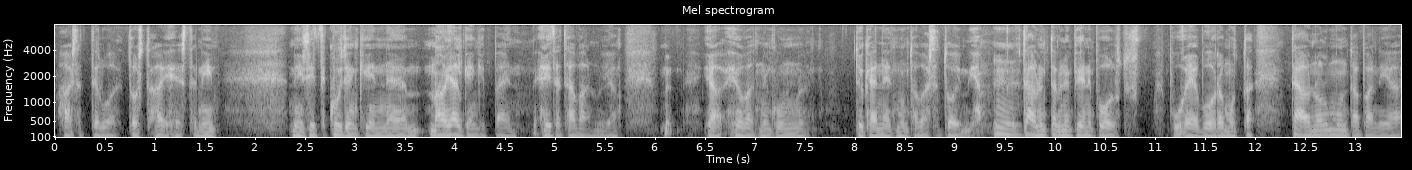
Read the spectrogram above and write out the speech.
haastattelua tuosta aiheesta, niin, niin sitten kuitenkin eh, mä oon jälkeenkin päin heitä tavannut ja, ja he ovat niin kuin tykänneet mun tavasta toimia. Mm. Tämä on nyt tämmöinen pieni puolustuspuheenvuoro, mutta tämä on ollut mun tapani ja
